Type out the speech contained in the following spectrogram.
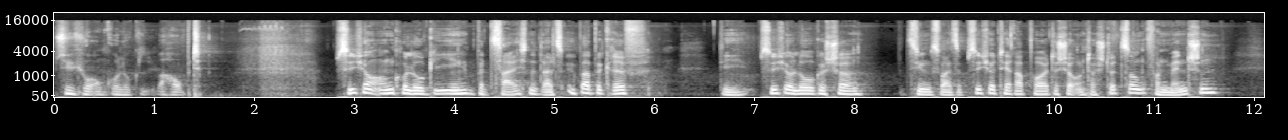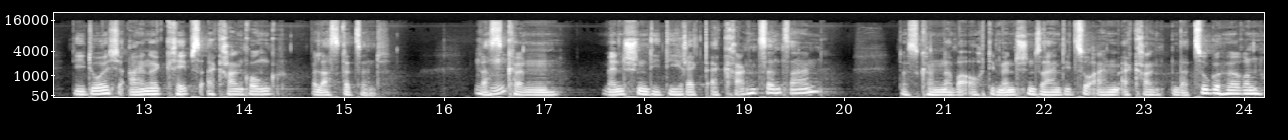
Psychoonkologie überhaupt? Psychoonkologie bezeichnet als Überbegriff die psychologische bzw. psychotherapeutische Unterstützung von Menschen, die durch eine Krebserkrankung belastet sind. Das mhm. können Menschen, die direkt erkrankt sind, sein. Das können aber auch die Menschen sein, die zu einem Erkrankten dazugehören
